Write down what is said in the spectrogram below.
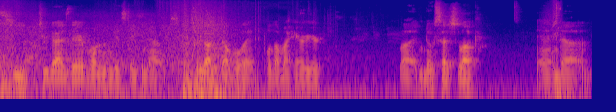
see two guys there, but one of them gets taken out. So I could have got a double and pulled out my Harrier. But no such luck. And um,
